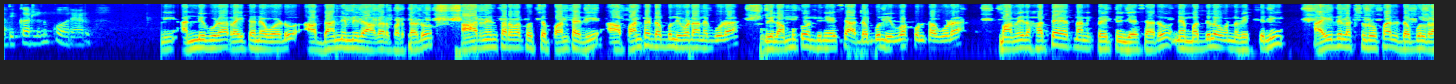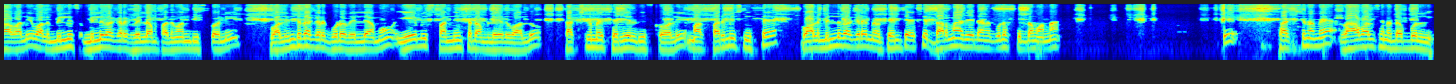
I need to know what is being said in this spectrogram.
అధికారులను కోరారు. అన్ని కూడా రైతు అనేవాడు ఆ ధాన్యం మీద ఆధారపడతాడు. ఆరు నెలల తర్వాత వచ్చే పంట అది ఆ పంట డబ్బులు ఇవ్వడానికి కూడా వీళ్ళు అమ్ముకొని తినేసి ఆ డబ్బులు ఇవ్వకుండా కూడా మా మీద హత్యాయత్నానికి ప్రయత్నం చేశారు. నేను మధ్యలో ఉన్న వ్యక్తిని ఐదు లక్షల రూపాయలు డబ్బులు రావాలి. వాళ్ళ మిల్లు మిల్లు దగ్గరకు వెళ్ళాము పది మంది తీసుకొని. వాళ్ళ ఇంటి దగ్గరకు కూడా వెళ్ళాము. ఏమీ స్పందించడం లేదు వాళ్ళు. తక్షణమే చర్యలు తీసుకోవాలి. మాకు పర్మిషన్ ఇస్తే వాళ్ళ మిల్లు దగ్గరే మేము టెంట్ వేసి ధర్నా చేయడానికి కూడా సిద్ధమన్నా తక్షణమే రావాల్సిన డబ్బుల్ని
